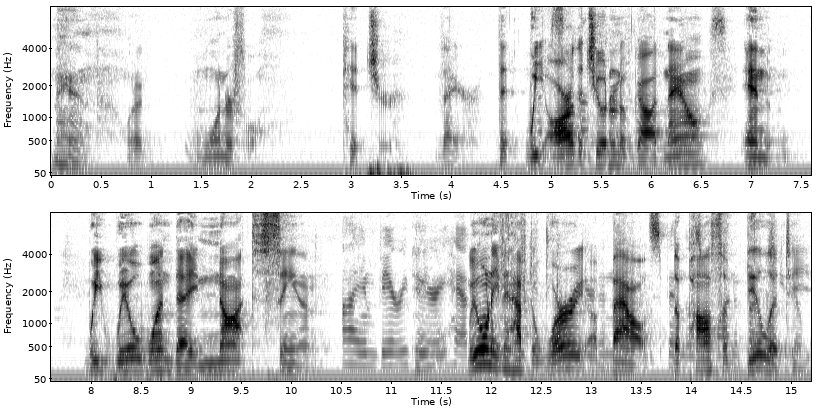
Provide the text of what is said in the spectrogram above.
Man, what a wonderful picture there. That we are the children of God now, and we will one day not sin. I am very, very anymore. happy. We won't even have to worry here tonight and about the those wonderful hours you have possibility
